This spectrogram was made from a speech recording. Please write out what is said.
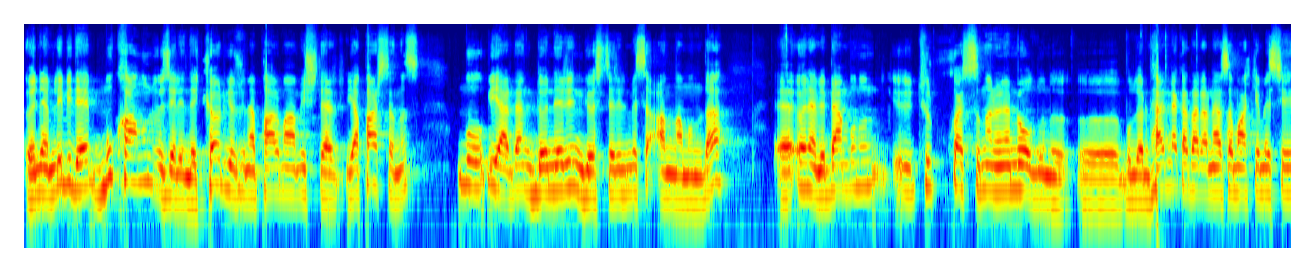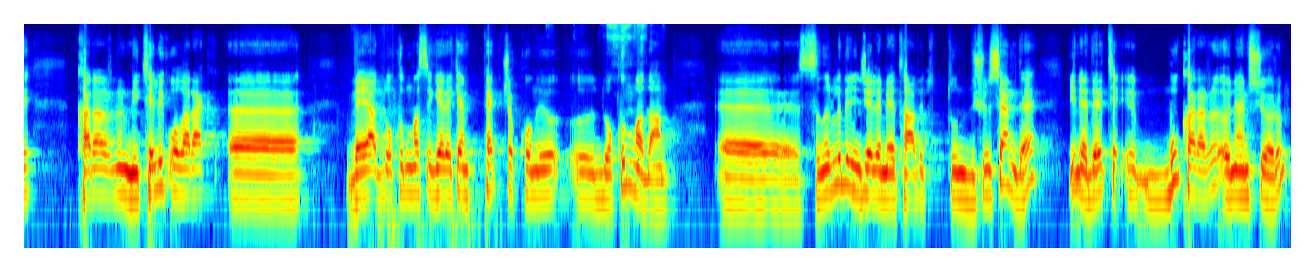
önemli. Bir de bu kanun özelinde kör gözüne parmağım işler yaparsanız bu bir yerden dönerin gösterilmesi anlamında e, önemli. Ben bunun e, Türk hukuk açısından önemli olduğunu e, buluyorum. Her ne kadar Anayasa Mahkemesi kararının nitelik olarak e, veya dokunması gereken pek çok konuyu e, dokunmadan e, sınırlı bir incelemeye tabi tuttuğunu düşünsem de yine de te- e, bu kararı önemsiyorum.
